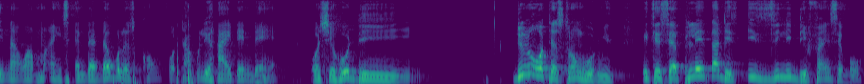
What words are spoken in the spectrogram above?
in our minds, and the devil is comfortably hiding there. Or she holding. Do you know what a stronghold means? It is a place that is easily defensible.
